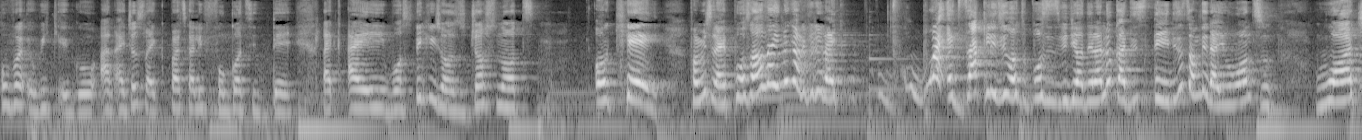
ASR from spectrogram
over a week ago and I just like practically forgot it there. Like I was thinking it was just not okay for me to like post. I was like, look at the video, like, why exactly do you want to post this video? Then I look at this thing. Is it something that you want to watch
